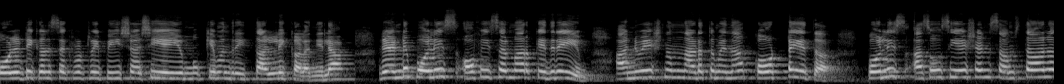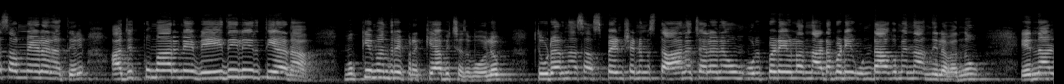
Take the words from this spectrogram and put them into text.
പൊളിറ്റിക്കൽ സെക്രട്ടറി പി ശശിയെയും മുഖ്യമന്ത്രി തള്ളിക്കളഞ്ഞില്ല. രണ്ട് പോലീസ് ഓഫീസർമാർക്കെതിരെയും അന്വേഷണം നടത്തുമെന്ന് കോട്ടയത്ത് പോലീസ് അസോസിയേഷൻ സംസ്ഥാന സമ്മേളനത്തിൽ അജിത് കുമാറിനെ വേദിയിലിരുത്തിയാണ് മുഖ്യമന്ത്രി പ്രഖ്യാപിച്ചത് പോലും. തുടർന്ന് സസ്പെൻഷനും സ്ഥാനചലനവും ഉൾപ്പെടെയുള്ള നടപടി ഉണ്ടാകുമെന്ന നിലവന്നു. എന്നാൽ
